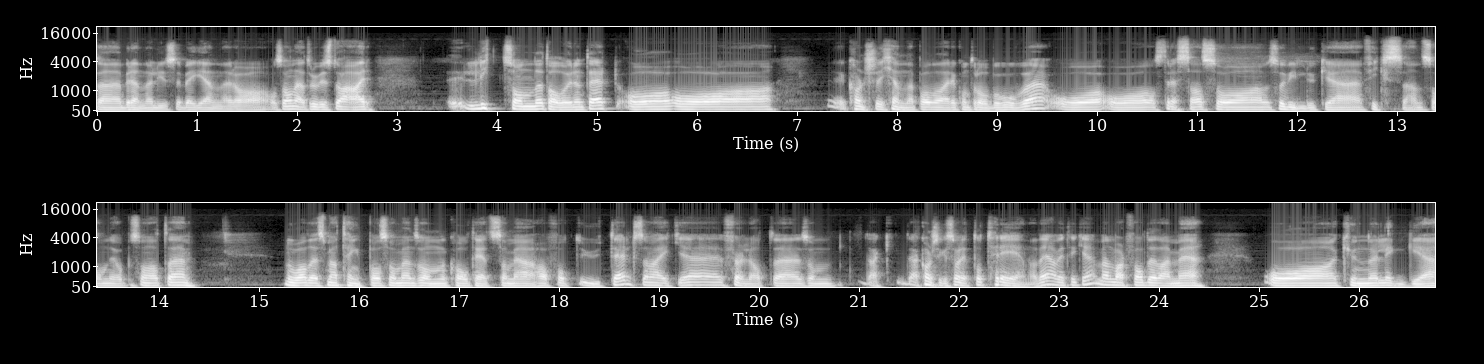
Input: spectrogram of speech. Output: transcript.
brenne lys i begge ender og, og sånn. Jeg tror hvis du er litt sånn detaljorientert og, og kanskje kjenner på det der kontrollbehovet og, og stressa, så, så vil du ikke fikse en sånn jobb. Sånn at eh, noe av det som jeg har tenkt på som en sånn kvalitet som jeg har fått utdelt, som jeg ikke føler at eh, som, det, er, det er kanskje ikke så lett å trene det, jeg vet ikke, men i hvert fall det der med å kunne legge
